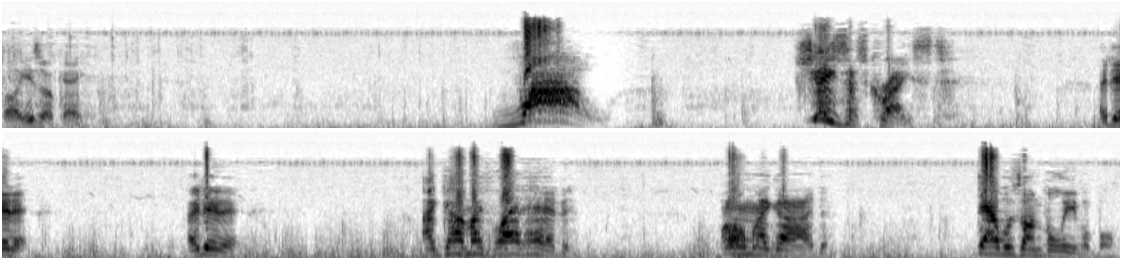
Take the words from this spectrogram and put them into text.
Oh, he's okay. Wow! Jesus Christ! I did it. I did it. I got my flathead. Oh my god. That was unbelievable.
